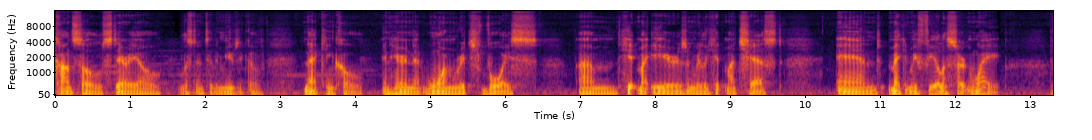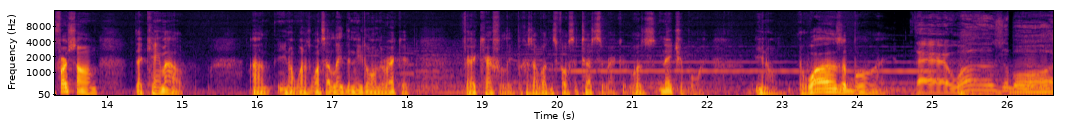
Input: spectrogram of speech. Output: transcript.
console stereo, listening to the music of Nat King Cole and hearing that warm, rich voice um, hit my ears and really hit my chest and making me feel a certain way. The first song that came out, uh, you know, once, once I laid the needle on the record, very carefully because I wasn't supposed to touch the record, was Nature Boy. You know, there was a boy. There was a boy,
